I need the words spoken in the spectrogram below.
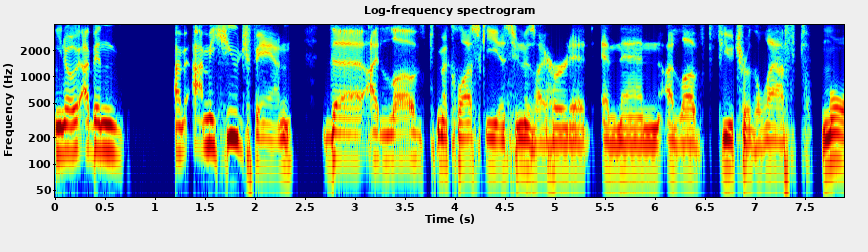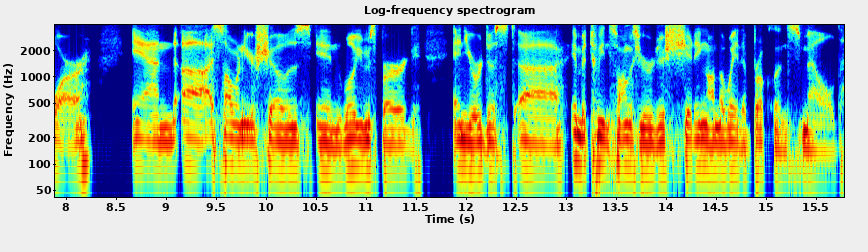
you know, I've been, I'm, I'm a huge fan. The I loved mclusky as soon as I heard it, and then I loved Future of the Left more. And uh, I saw one of your shows in Williamsburg, and you were just uh, in between songs, you were just shitting on the way that Brooklyn smelled.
